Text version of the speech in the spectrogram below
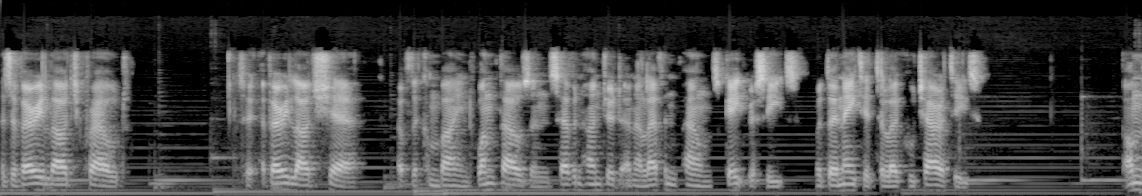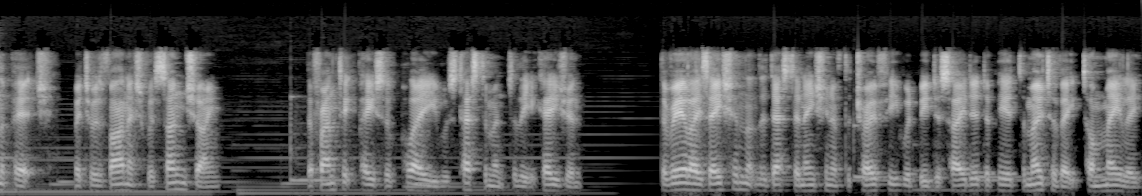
as a very large crowd, a very large share of the combined £1,711 gate receipts were donated to local charities. On the pitch, which was varnished with sunshine, the frantic pace of play was testament to the occasion. The realization that the destination of the trophy would be decided appeared to motivate Tom Maley,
